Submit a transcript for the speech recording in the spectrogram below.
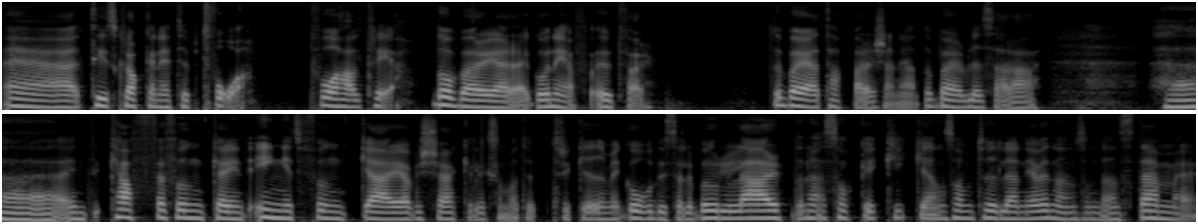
eh, tills klockan är typ två, två, halv tre. Då börjar det gå ner utför. Då börjar jag tappa det känner jag. Då börjar det bli så här Uh, inte, kaffe funkar inte, inget funkar. Jag försöker liksom att typ trycka i mig godis eller bullar. Den här sockerkicken som tydligen, jag vet inte ens om den stämmer,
